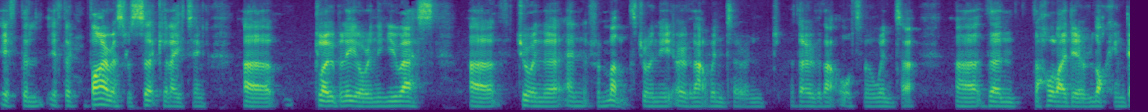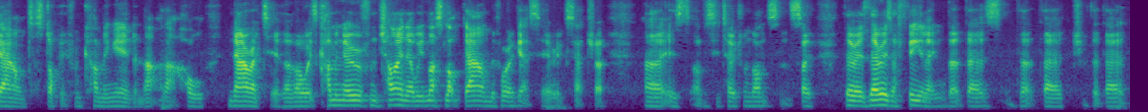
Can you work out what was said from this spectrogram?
if the if the virus was circulating globally or in the US uh, during the end for months during the over that winter and over that autumn and winter, uh, then the whole idea of locking down to stop it from coming in and that, that whole narrative of oh it's coming over from China we must lock down before it gets here etc uh, is obviously total nonsense. So there is there is a feeling that there's that that that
